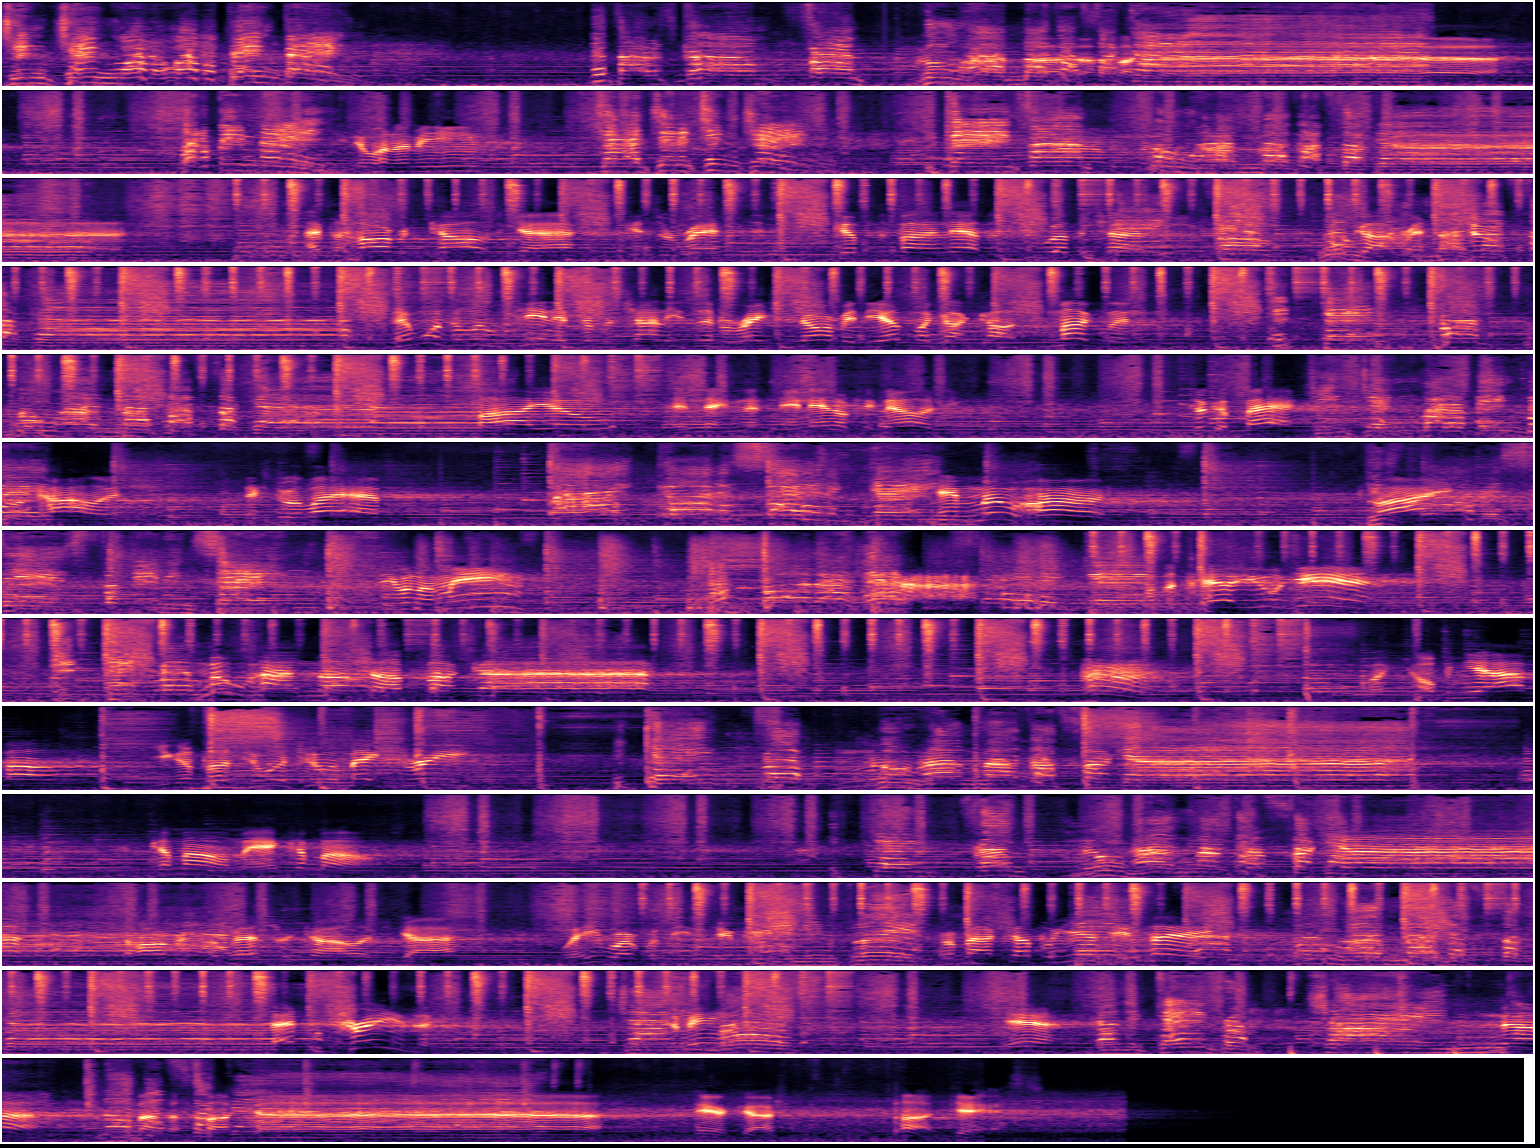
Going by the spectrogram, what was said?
Ching ching, wada wada, bang bang. The virus come from Wuhan, motherfucker. Wada bing bang. you know what I mean? Ching ching ching ching. It came from Wuhan, motherfucker. After Harvard College guy gets arrested, comes to find out there's two other Chinese who got arrested too. There one's a lieutenant from the Chinese Liberation Army, the other one got caught smuggling Bio and, and nanotechnology. Took it back to college next to a lab I gotta say it again. in Wuhan. Right? Is fucking insane. See what I mean? I'm gonna have to say it again. I'm gonna tell you again. From Wuhan, motherfucker. You gonna put two and two and make three. It came from Wuhan, motherfucker. Come on, man. Come on. It came from Wuhan, Motherfucker. The Harvard professor college guy. Well, he worked with these two people And you play for about a couple years, you think. Wuhan, motherfucker. That's treason. Chinese me. Yeah. Cause it came from China. Motherfucker. Haircut podcast.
